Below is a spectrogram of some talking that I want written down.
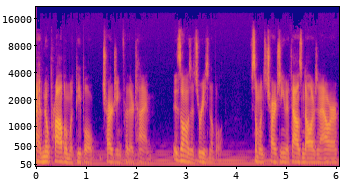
I have no problem with people charging for their time as long as it's reasonable. If someone's charging you $1,000 an hour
